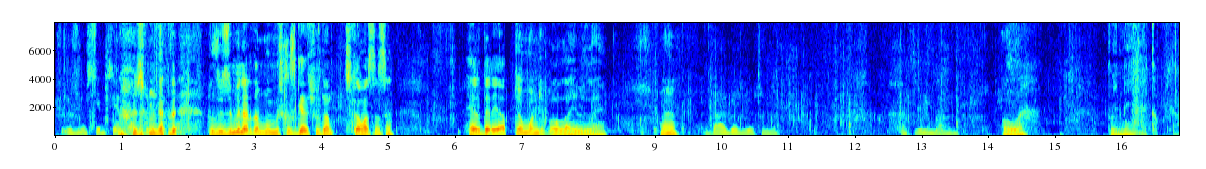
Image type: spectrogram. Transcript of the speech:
Şu üzüm simsiyah. Üzüm nerede? Kız üzümü nereden bulmuş? Kız gel şuradan. Çıkamazsın sen. Her dereye atlıyorsun boncuk vallahi billahi. He? Dağ geziyorsun ya. Asiye'nin bağı. Vallahi. Dur ne ne top ya.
